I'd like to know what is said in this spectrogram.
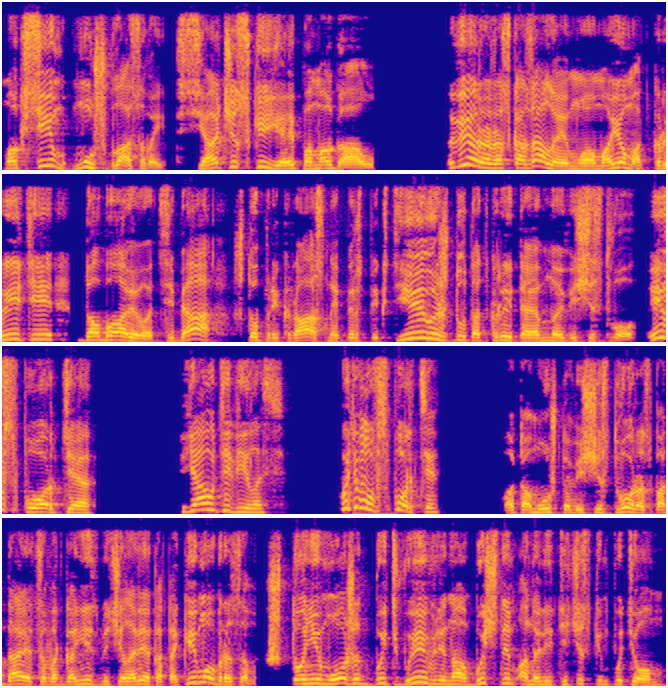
Максим, муж Власовой, всячески ей помогал. Вера рассказала ему о моем открытии, добавив от себя, что прекрасные перспективы ждут открытое мной вещество и в спорте. Я удивилась. Почему в спорте? Потому что вещество распадается в организме человека таким образом, что не может быть выявлено обычным аналитическим путем.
